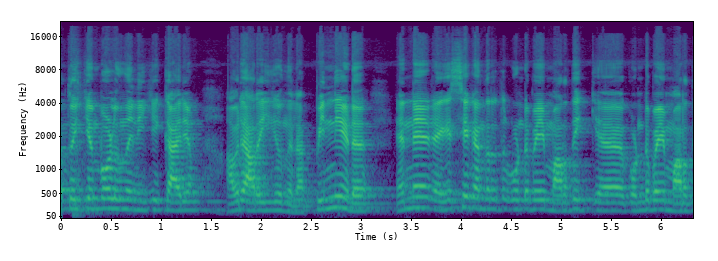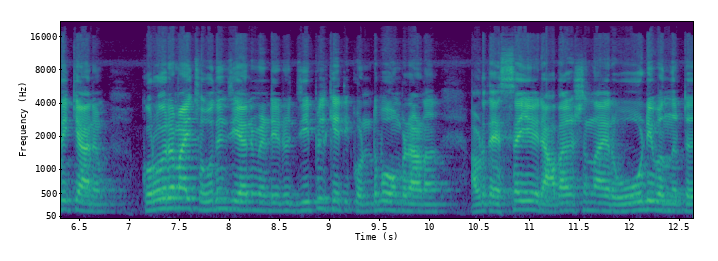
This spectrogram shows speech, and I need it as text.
എത്തിക്കുമ്പോൾ ഒന്നും എനിക്ക് കാര്യം അവരറിയിക്കുന്നില്ല. പിന്നീട് എന്നെ രഹസ്യ കേന്ദ്രത്തിൽ കൊണ്ടുപോയി മർദ്ദി കൊണ്ടുപോയി മർദ്ദിക്കാനും ക്രൂരമായി ചോദ്യം ചെയ്യാനും വേണ്ടി ഒരു ജീപ്പിൽ കയറ്റി കൊണ്ടുപോകുമ്പോഴാണ് അവിടുത്തെ എസ് ഐ രാധാകൃഷ്ണൻ നായർ ഓടി വന്നിട്ട്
